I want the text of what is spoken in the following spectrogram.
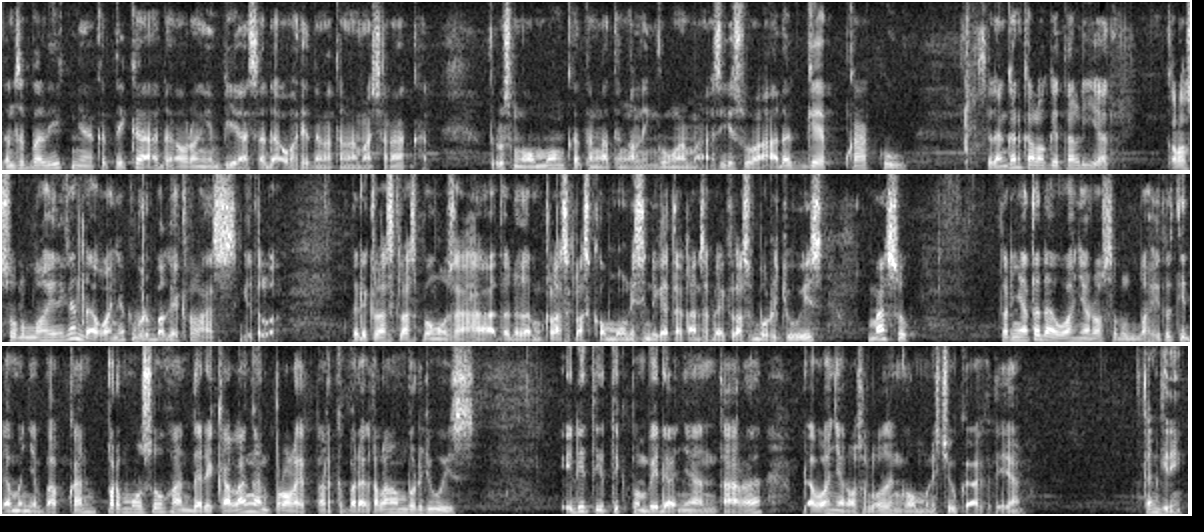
Dan sebaliknya, ketika ada orang yang biasa dakwah di tengah-tengah masyarakat, terus ngomong ke tengah-tengah lingkungan mahasiswa, ada gap kaku. Sedangkan kalau kita lihat, Rasulullah ini kan dakwahnya ke berbagai kelas gitu loh. Dari kelas-kelas pengusaha atau dalam kelas-kelas komunis yang dikatakan sebagai kelas borjuis masuk. Ternyata dakwahnya Rasulullah itu tidak menyebabkan permusuhan dari kalangan proletar kepada kalangan borjuis. Ini titik pembedanya antara dakwahnya Rasulullah dan komunis juga gitu ya. Kan gini,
